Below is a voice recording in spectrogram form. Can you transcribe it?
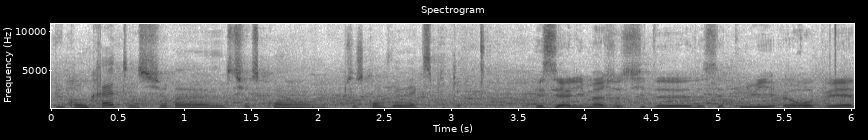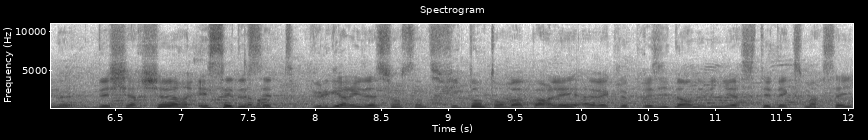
plus concrètes sur, euh, sur ce qu'on sur ce qu'on veut expliquer. Et c'est à l'image aussi de, de cette nuit européenne des chercheurs. Et c'est de cette vulgarisation scientifique dont on va parler avec le président de l'Université d'Aix-Marseille,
